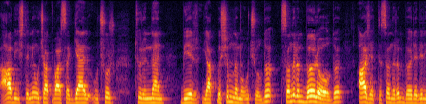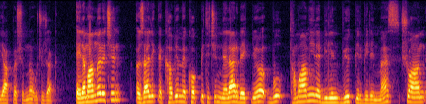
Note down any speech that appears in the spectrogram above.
Abi işte ne uçak varsa gel uçur türünden bir yaklaşımla mı uçuldu? Sanırım böyle oldu. Ajet'te sanırım böyle bir yaklaşımla uçacak. Elemanlar için özellikle kabin ve kokpit için neler bekliyor? Bu tamamıyla bilin, büyük bir bilinmez. Şu an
